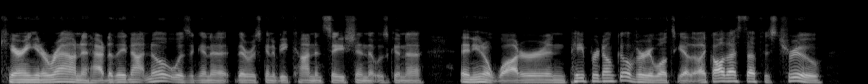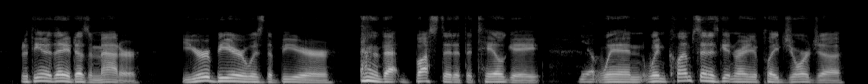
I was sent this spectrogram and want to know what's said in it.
carrying it around and how do they not know it wasn't gonna there was gonna be condensation that was gonna and you know water and paper don't go very well together like all that stuff is true but at the end of the day it doesn't matter your beer was the beer that busted at the tailgate yep. when when clemson is getting ready to play georgia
